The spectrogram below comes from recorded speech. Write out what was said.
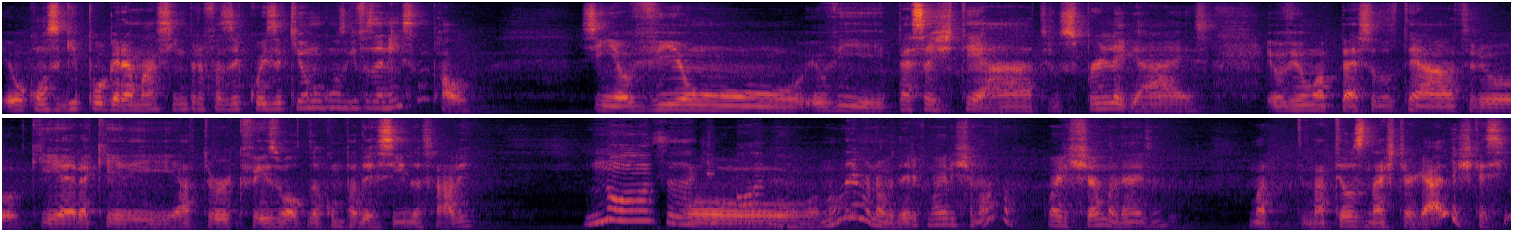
Eu consegui programar assim pra fazer coisa que eu não consegui fazer nem em São Paulo. Sim, eu vi um, eu vi peças de teatro super legais. Eu vi uma peça do teatro que era aquele ator que fez o Alto da Compadecida, sabe? Nossa, que foda. O... Não lembro o nome dele, como ele chamava? Como ele chama, aliás, né? Ma- Matheus que é assim?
